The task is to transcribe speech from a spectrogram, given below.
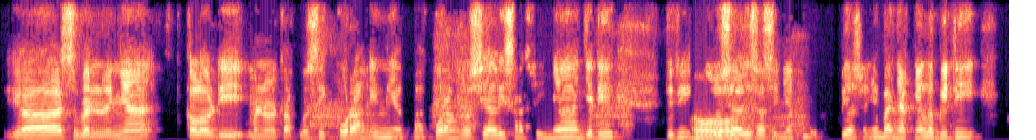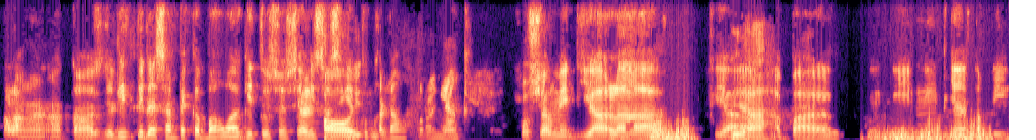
ya sebenarnya kalau di menurut aku sih kurang ini apa kurang sosialisasinya. Jadi jadi oh. sosialisasinya tuh biasanya banyaknya lebih di kalangan atas. Jadi tidak sampai ke bawah gitu sosialisasinya oh, tuh kadang orang yang sosial media lah via yeah. apa ininya tapi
